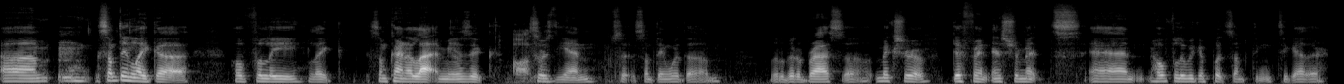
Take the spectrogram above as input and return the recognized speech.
something like uh, hopefully like some kind of Latin music Awesome. towards the end, so, something with um, a little bit of brass, a mixture of different instruments, and hopefully we can put something together.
